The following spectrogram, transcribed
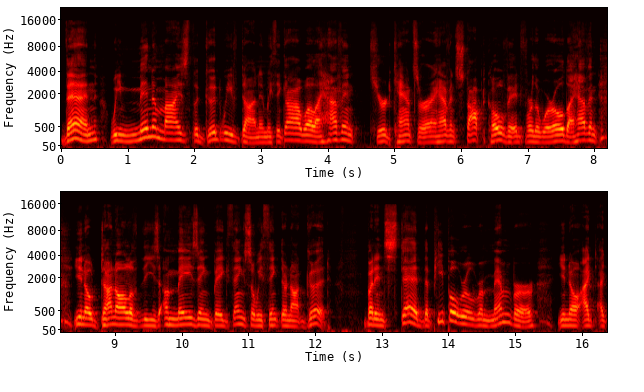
Then we minimize the good we've done and we think, ah, oh, well, I haven't cured cancer. I haven't stopped COVID for the world. I haven't, you know, done all of these amazing big things. So we think they're not good. But instead, the people will remember, you know, I, I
